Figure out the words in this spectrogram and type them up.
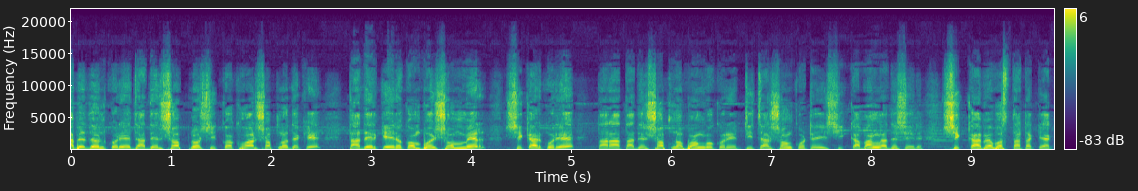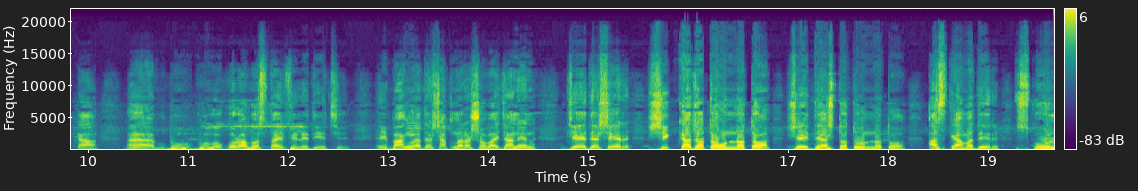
আবেদন করে যাদের স্বপ্ন শিক্ষক হওয়ার স্বপ্ন দেখে তাদেরকে এরকম বৈষম্যের স্বীকার করে তারা তাদের স্বপ্ন ভঙ্গ করে টিচার সংকটে শিক্ষা বাংলাদেশের শিক্ষা ব্যবস্থাটাকে একটা হ্যাঁ, ভুবুকুর অবস্থায় ফেলে দিয়েছে। এই বাংলাদেশ আপনারা সবাই জানেন যে দেশের শিক্ষা যত উন্নত সেই দেশ তত উন্নত। আজকে আমাদের স্কুল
